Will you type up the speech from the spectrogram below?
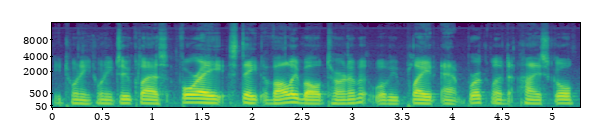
The 2022 Class 4A state volleyball tournament will be played at Brookland High School.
